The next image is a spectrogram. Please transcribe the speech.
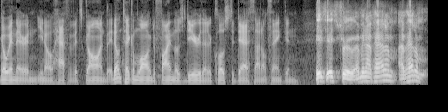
go in there, and you know, half of it's gone. But it don't take them long to find those deer that are close to death, I don't think, and It's it's true. I mean, I've had them. I've had them.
